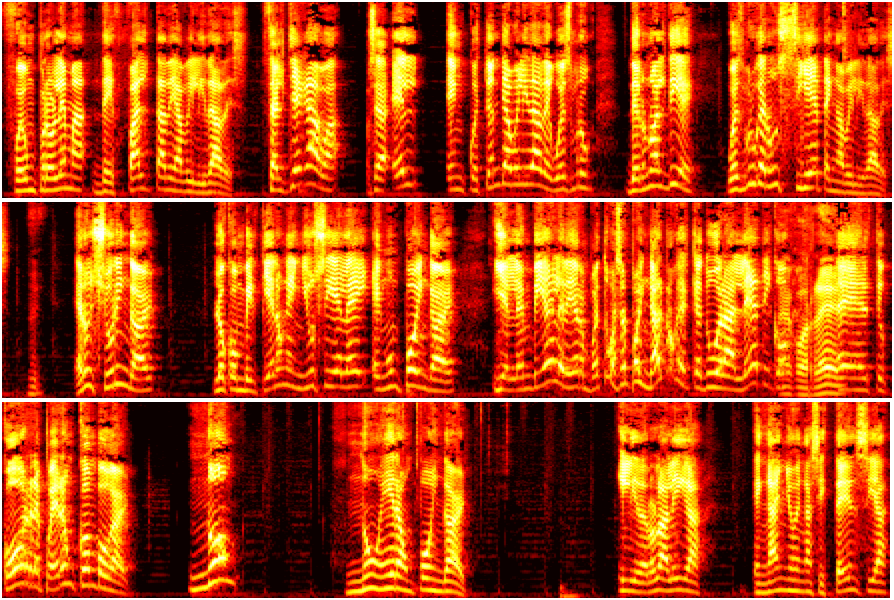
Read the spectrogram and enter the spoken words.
Fue un problema de falta de habilidades. O sea, él llegaba, o sea, él, en cuestión de habilidades, Westbrook, del 1 al 10, Westbrook era un 7 en habilidades. Era un shooting guard. Lo convirtieron en UCLA en un point guard. Y la NBA le dijeron, pues tú vas a ser point guard porque es que tú eras atlético. Eh, tú corres, pues era un combo guard. No, no era un point guard. Y lideró la liga en años en asistencia.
